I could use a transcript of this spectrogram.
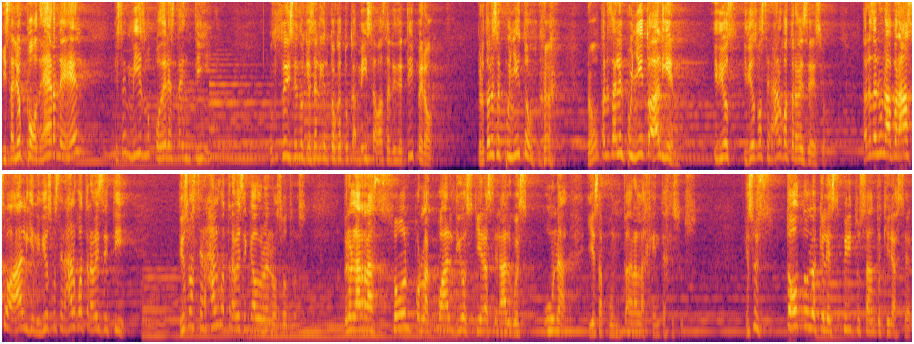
y salió poder de él? Ese mismo poder está en ti. No te estoy diciendo que si alguien toca tu camisa va a salir de ti, pero, pero tal vez el puñito, ¿no? Tal vez sale el puñito a alguien y Dios, y Dios va a hacer algo a través de eso. Tal vez dale un abrazo a alguien y Dios va a hacer algo a través de ti. Dios va a hacer algo a través de cada uno de nosotros. Pero la razón por la cual Dios quiere hacer algo es una y es apuntar a la gente a Jesús. Eso es todo lo que el Espíritu Santo quiere hacer.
